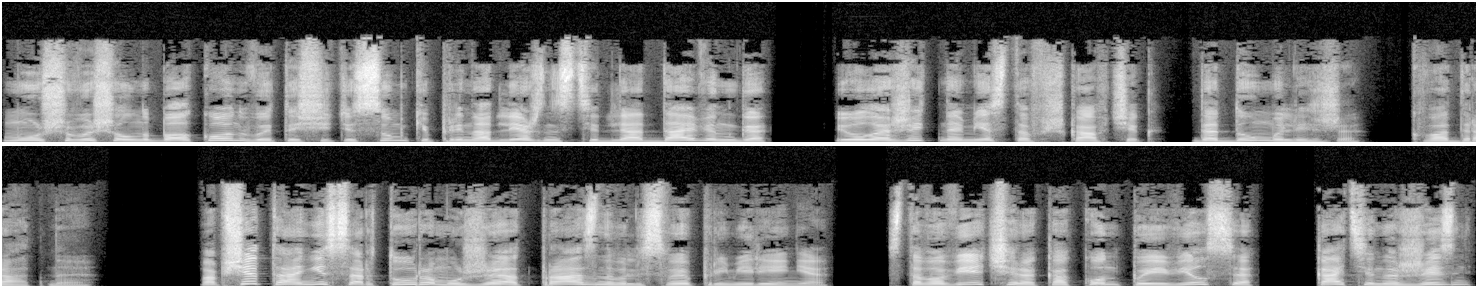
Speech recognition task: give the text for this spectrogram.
Муж вышел на балкон вытащить из сумки принадлежности для дайвинга и уложить на место в шкафчик. Додумались же, квадратное. Вообще-то они с Артуром уже отпраздновали свое примирение. С того вечера, как он появился, Катина жизнь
